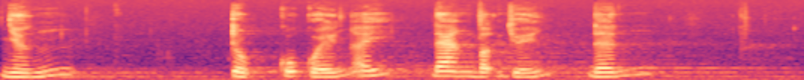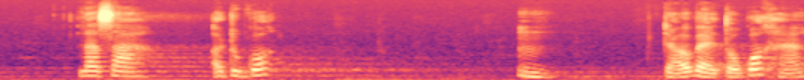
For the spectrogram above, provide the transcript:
Những trục của quyển ấy đang vận chuyển đến Lhasa ở Trung Quốc. Ừ, trở về Tổ quốc hả?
